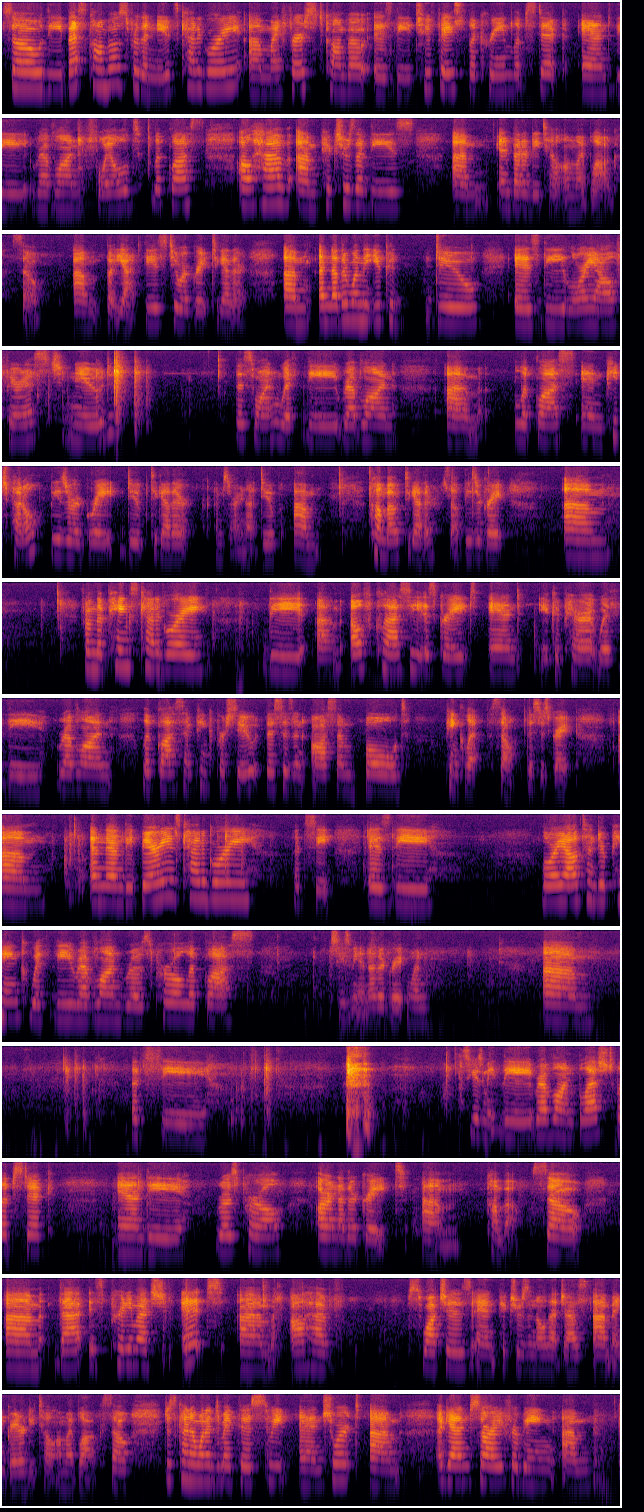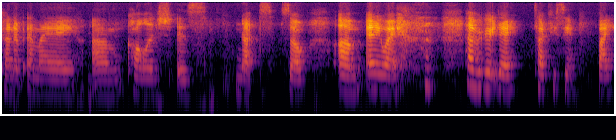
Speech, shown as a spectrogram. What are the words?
so the best combos for the nudes category, um, my first combo is the Too Faced La Creme lipstick and the Revlon foiled lip gloss. I'll have um, pictures of these um, in better detail on my blog. So, um, but yeah, these two are great together. Um, another one that you could do is the L'Oreal Fairest Nude. This one with the Revlon um, lip gloss in Peach Petal. These are a great dupe together. I'm sorry, not dupe. Um, combo together. So these are great. Um, from the pinks category, the um, e.l.f. Classy is great, and you could pair it with the Revlon lip gloss in Pink Pursuit. This is an awesome, bold pink lip, so this is great. Um, and then the berries category, let's see, is the L'Oreal Tender Pink with the Revlon Rose Pearl lip gloss. Excuse me, another great one. Um, let's see. Excuse me, the Revlon Blushed Lipstick and the Rose Pearl are another great um, combo. So um, that is pretty much it. Um, I'll have swatches and pictures and all that jazz um, in greater detail on my blog. So just kind of wanted to make this sweet and short. Um, again, sorry for being um, kind of MIA. Um, college is nuts. So um, anyway, have a great day. Talk to you soon. Bye.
